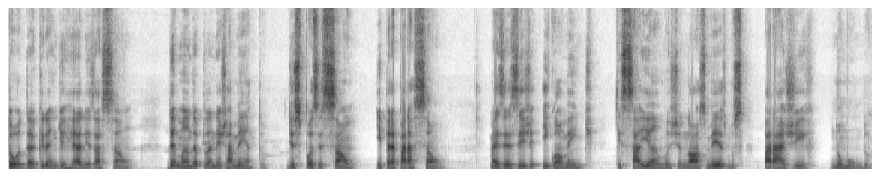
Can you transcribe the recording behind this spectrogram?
Toda grande realização demanda planejamento, disposição e preparação, mas exige igualmente que saiamos de nós mesmos para agir no mundo.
